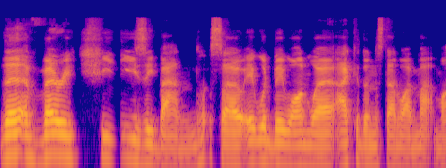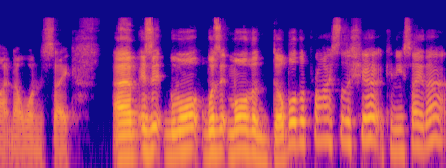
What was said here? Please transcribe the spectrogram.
they're a very cheesy band, so it would be one where I could understand why Matt might not want to say. Um, is it more? Was it more than double the price of the shirt? Can you say that?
